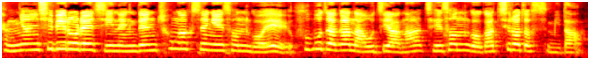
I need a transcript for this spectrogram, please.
작년 11월에 진행된 총학생회 선거에 후보자가 나오지 않아 재선거가 치러졌습니다.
